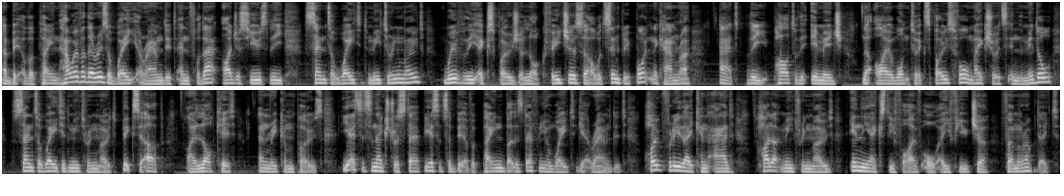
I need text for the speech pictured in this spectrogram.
a bit of a pain. However, there is a way around it, and for that, I just use the center weighted metering mode with the exposure lock feature. So I would simply point the camera at the part of the image that I want to expose for, make sure it's in the middle, center weighted metering mode picks it up, I lock it, and recompose. Yes, it's an extra step. Yes, it's a bit of a pain, but there's definitely a way to get around it. Hopefully they can add highlight metering mode in the X-T5 or a future firmware update.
